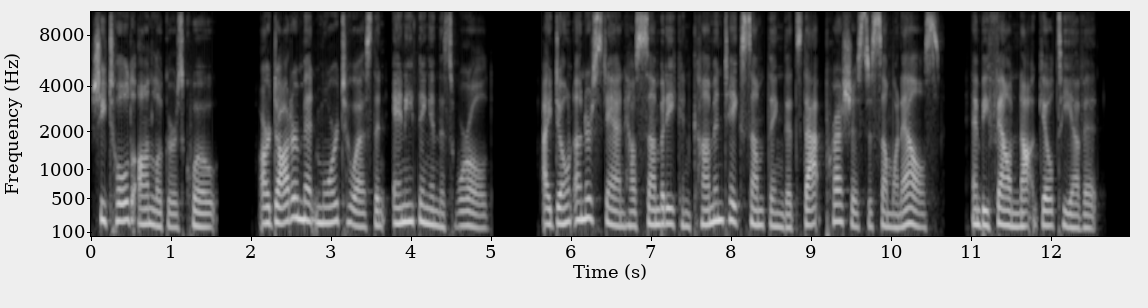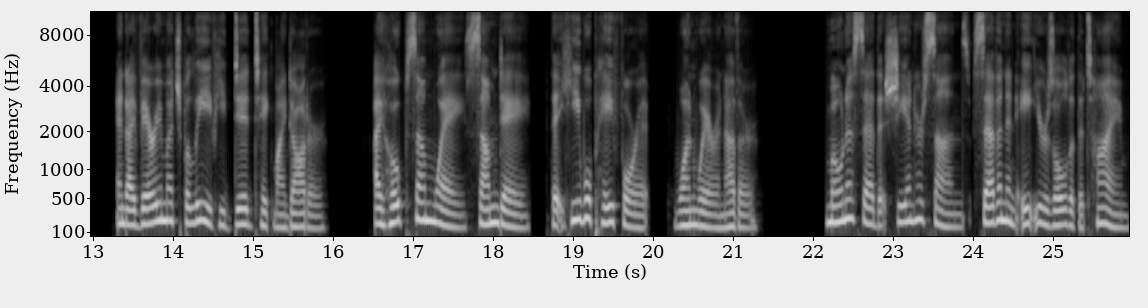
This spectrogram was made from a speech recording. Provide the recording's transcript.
She told onlookers, quote, Our daughter meant more to us than anything in this world. I don't understand how somebody can come and take something that's that precious to someone else and be found not guilty of it. And I very much believe he did take my daughter. I hope some way, some day, that he will pay for it one way or another. Mona said that she and her sons, seven and eight years old at the time,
